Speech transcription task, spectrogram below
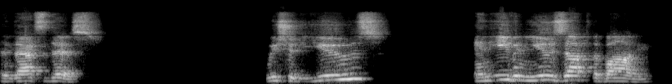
And that's this. We should use and even use up the body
